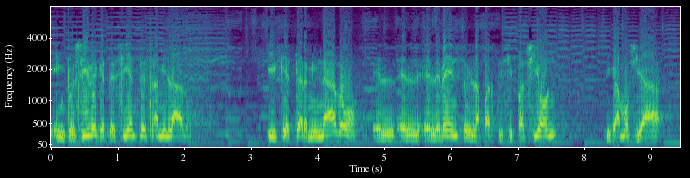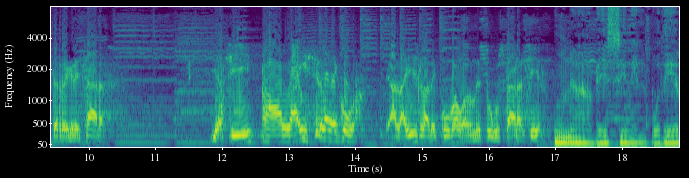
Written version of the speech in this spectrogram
Inclusive que te sientes a mi lado. Y que terminado el, el- el evento y la participación, digamos ya te regresaras. Y así... A la isla de Cuba. A la isla de Cuba o a donde tú gustaras ir. Una vez en el poder,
